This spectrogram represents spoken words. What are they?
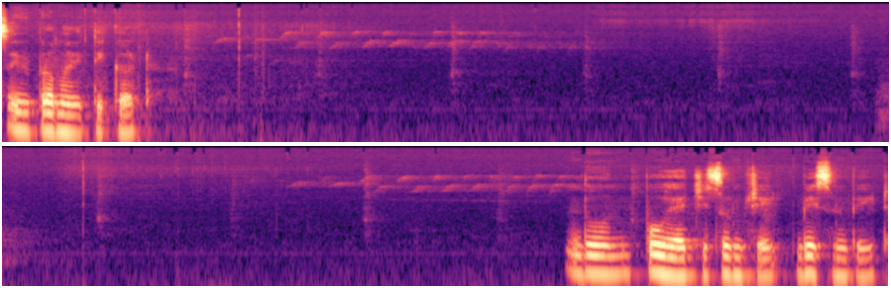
चवीप्रमाणे तिखट. दोन पोह्याचे चमचे बेसन पीठ.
